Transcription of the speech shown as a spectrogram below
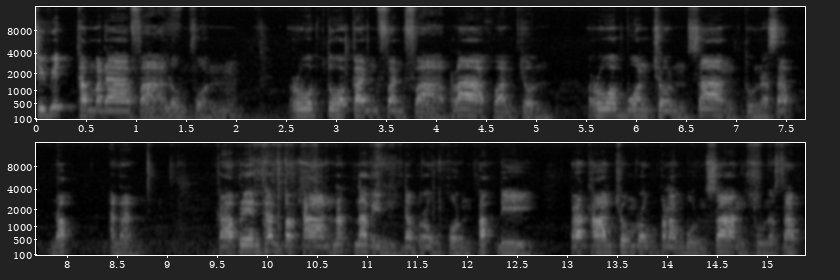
ชีวิตธรรมดาฝ่าลมฝน รวมตัวกันฟันฝ่าพล่าความจน รวมมวลชนสร้างทุนทรัพย์นับอนันต์กาเรียนท่านประธานนัทนรินดำรงพลพักดี ประธานชมรมพลังบุญสร้างทุนทรัพย์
